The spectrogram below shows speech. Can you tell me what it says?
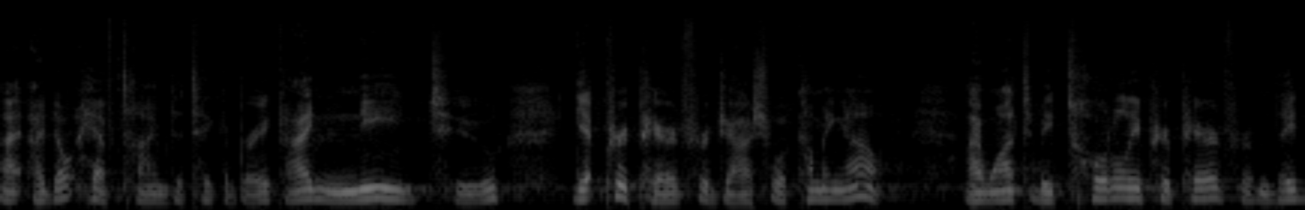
I, I don't have time to take a break. I need to get prepared for Joshua coming out. I want to be totally prepared for him. They,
